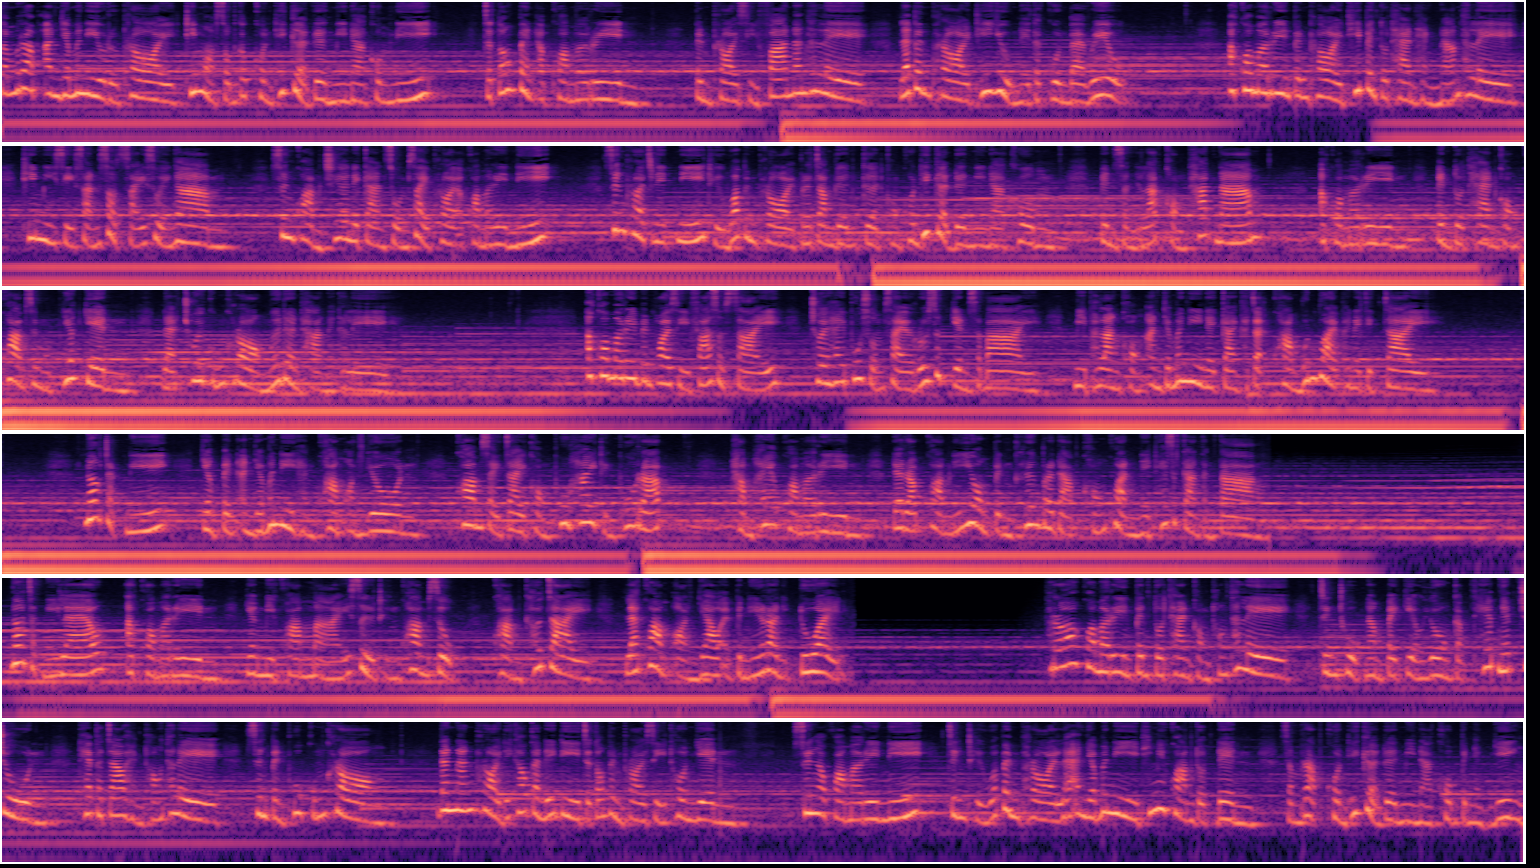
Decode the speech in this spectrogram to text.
สำหรับอัญมณีหรือพลอยที่เหมาะสมกับคนที่เกิดเดือนมีนาคมนี้ จะต้องเป็นอความารีน เป็นพลอยสีฟ้าน่านทะเล และเป็นพลอยที่อยู่ในตระกูลแบริลอความารีนเป็นพลอยที่เป็นตัวแทนแห่งน้ำทะเล ที่มีสีสันสดใสสวยงาม ซึ่งความเชื่อในการสวมใส่พลอยอความารีนนี้ ซึ่งพลอยชนิดนี้ถือว่าเป็นพลอยประจำเดือนเกิดของคนที่เกิดเดือนมีนาคม เป็นสัญลักษณ์ของธาตุน้ำ อความารีน เป็นตัวแทนของความสงบเยือกเย็น และช่วยคุ้มครองเมื่อเดินทางในทะเลอความารีนเป็นพลอยสีฟ้าสดใส ช่วยให้ผู้สวมใส่รู้สึกเย็นสบาย มีพลังของอัญมณีในการขจัดความวุ่นวายภายในจิตใจ นอกจากนี้ยังเป็นอัญมณีแห่งความอ่อนโยน ความใส่ใจของผู้ให้ถึงผู้รับทำให้อความารีน ได้รับความนิยมเป็นเครื่องประดับของขวัญในเทศกาลต่างๆ นอกจากนี้แล้วอะความารีนยังมีความหมายสื่อถึงความสุข ความเข้าใจ และความอ่อนเยาว์อันเป็นนิรันดร์อีกด้วย เพราะความารีนเป็นตัวแทนของท้องทะเล จึงถูกนำไปเกี่ยวโยงกับเทพเนปจูน เทพเจ้าแห่งท้องทะเล ซึ่งเป็นผู้คุ้มครอง ดังนั้นพลอยที่เข้ากันได้ดีจะต้องเป็นพลอยสีโทนเย็น ซึ่งอะความารีนนี้ จึงถือว่าเป็นพลอยและอัญมณีที่มีความโดดเด่นสำหรับคนที่เกิดเดือนมีนาคมเป็นอย่างยิ่ง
